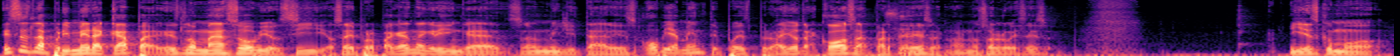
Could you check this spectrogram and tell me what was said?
Esa es la primera capa, es lo más obvio, sí. O sea, hay propaganda gringa, son militares, obviamente, pues, pero hay otra cosa aparte Sí. de eso, ¿no? No solo es eso. Y es como...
